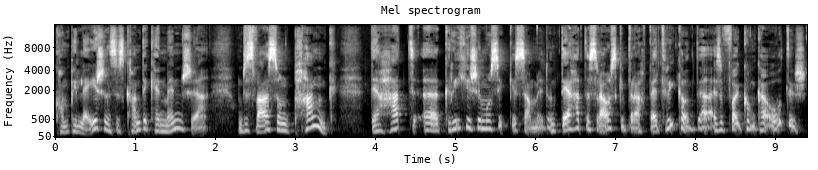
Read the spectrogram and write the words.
Compilations, das kannte kein Mensch, ja. Und es war so ein Punk, der hat äh, griechische Musik gesammelt und der hat das rausgebracht bei Trikont, ja, also vollkommen chaotisch.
